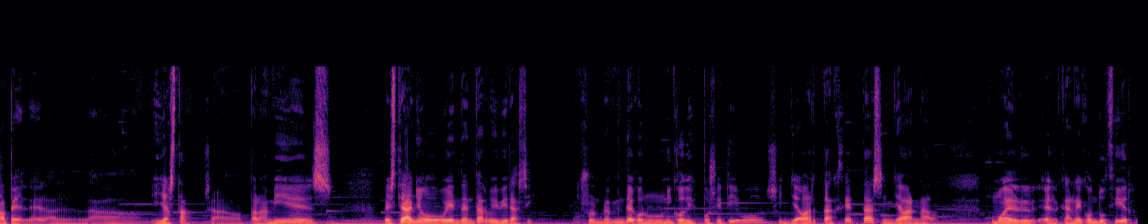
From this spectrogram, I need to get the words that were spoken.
Apple. y ya está. O sea, para mí es... Este año voy a intentar vivir así. Simplemente con un único dispositivo, sin llevar tarjetas, sin llevar nada como el, el conducir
